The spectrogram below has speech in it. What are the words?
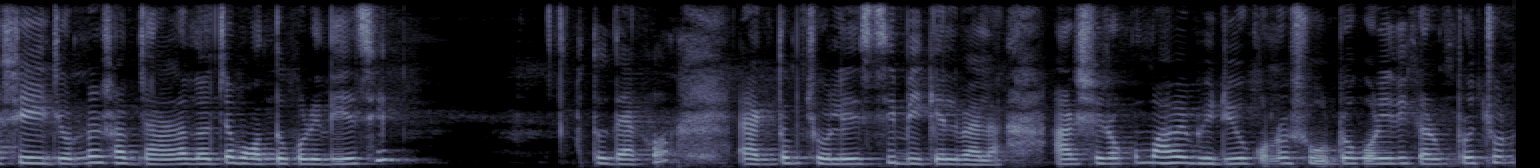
আসে এই জন্য সব জানালা দরজা বন্ধ করে দিয়েছি। তো দেখো, একদম চলে এসেছি বিকেলবেলা। আর সেরকমভাবে ভিডিও কোনো শ্যুটও করিনি, কারণ প্রচণ্ড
